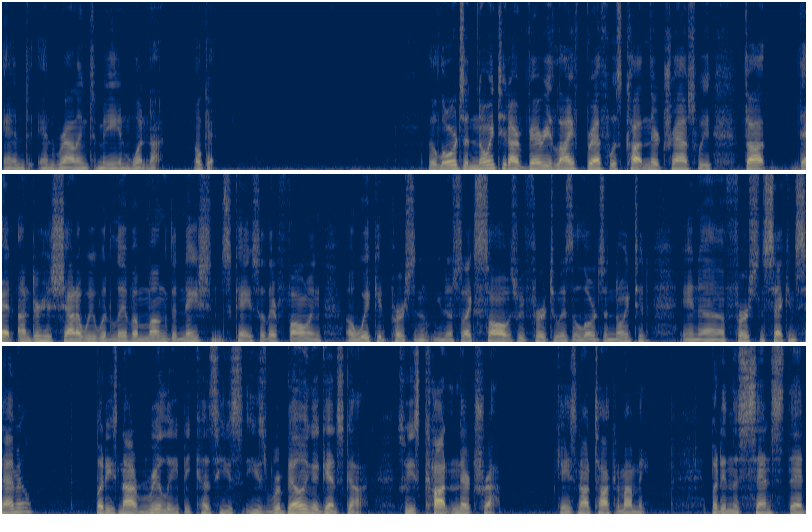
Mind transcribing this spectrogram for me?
and and rallying to me and whatnot. Okay. The Lord's anointed, our very life breath was caught in their traps. We thought that under his shadow we would live among the nations. Okay, so they're following a wicked person. You know, so like Saul was referred to as the Lord's anointed in uh, First and Second Samuel, but he's not really because he's he's rebelling against God. So he's caught in their trap. Okay, he's not talking about me, but in the sense that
